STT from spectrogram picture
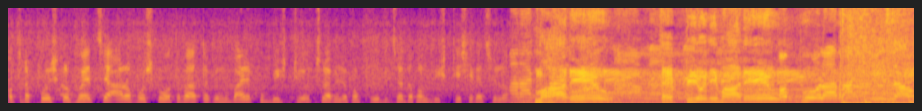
কতটা পরিষ্কার হয়েছে আরও পরিষ্কার হতে পারতো কিন্তু বাইরে খুব বৃষ্টি হচ্ছিল। আমি যখন পুজো দিচ্ছিলাম তখন বৃষ্টি এসে গেছিল। মহাদেও হ্যাপি ভোলা রাখে যাও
